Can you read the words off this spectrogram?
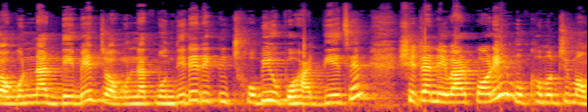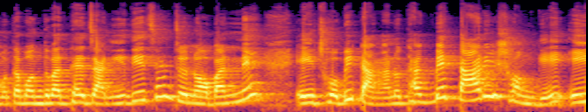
জগন্নাথ দেবের, জগন্নাথ মন্দিরের একটি ছবি উপহার দিয়েছেন। সেটা নেবার পরেই মুখ্যমন্ত্রী মমতা বন্দ্যোপাধ্যায় জানিয়ে দিয়েছেন যে নবান্নে এই ছবি টাঙানো থাকবে। তারই সঙ্গে এই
